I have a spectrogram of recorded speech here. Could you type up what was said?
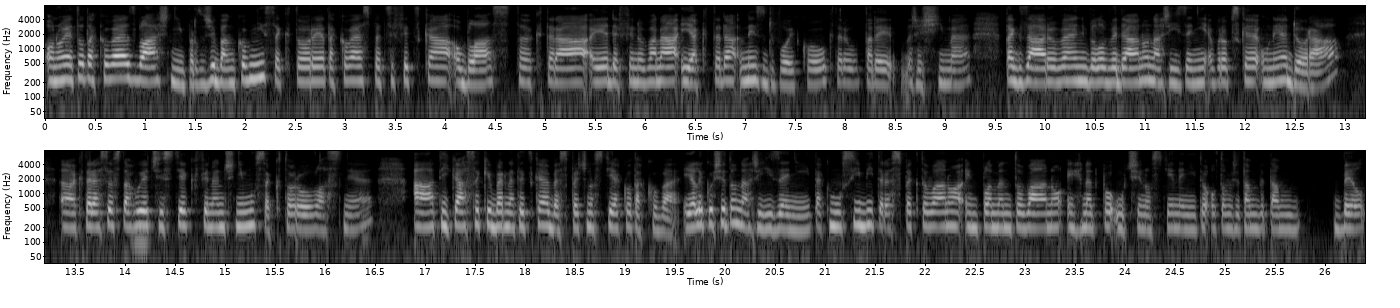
ono je to takové zvláštní, protože bankovní sektor je taková specifická oblast, která je definovaná jak teda NIS 2, kterou tady řešíme, tak zároveň bylo vydáno nařízení Evropské unie DORA, které se vztahuje čistě k finančnímu sektoru vlastně a týká se kybernetické bezpečnosti jako takové. Jelikož je to nařízení, tak musí být respektováno a implementováno i hned po účinnosti. Není to o tom, že tam by tam byl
